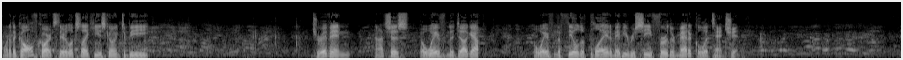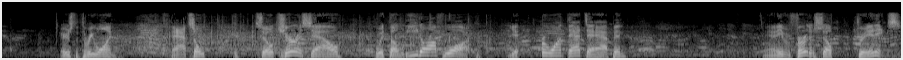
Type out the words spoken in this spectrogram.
one of the golf carts there. Looks like he's going to be driven not just away from the dugout, away from the field of play to maybe receive further medical attention. Here's the 3 1. That's a. So Curacao with the lead-off walk. You never want that to happen. And even further so, extra innings.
